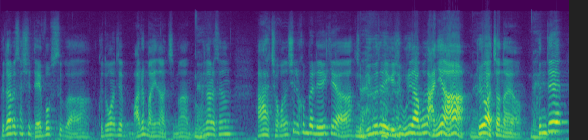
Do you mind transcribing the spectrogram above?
그다음에 사실 DevOps가 그동안 이제 말은 많이 나왔지만 네. 우리나라에서는 아 저거는 실리콘밸리 얘기야. 지금 네. 미국에서 얘기지 우리하고는 아니야. 네. 그래 왔잖아요. 네. 근데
